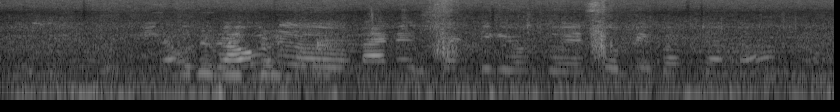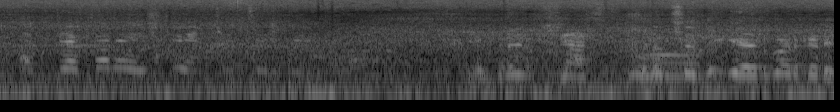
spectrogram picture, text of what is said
ಕ್ರೌಡ್ ಮ್ಯಾನೇಜ್ಮೆಂಟಿಗೆ ಒಂದು ಎಸ್ ಒ ಪಿ ಬಂತಲ್ಲ ಅದ್ರ ಪ್ರಕಾರ ಎಷ್ಟು ಎಂಟ್ರೆನ್ಸ್ ಇರಬೇಕು ಮೇಡಮ್ ಸದ್ಯಕ್ಕೆ ಎರಡು ಮಾಡ್ಕಡೆ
